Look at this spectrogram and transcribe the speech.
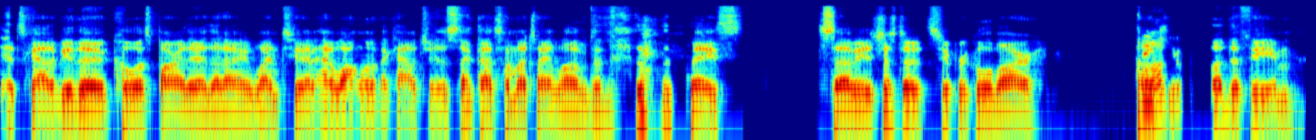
it's got to be the coolest bar there that I went to. I want one of the couches. Like that's how much I loved the, the space. So I mean, it's just a super cool bar. I Thank love, you. love the theme.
